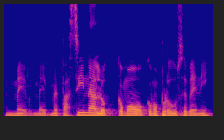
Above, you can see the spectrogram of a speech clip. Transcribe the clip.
me, me- me fascina lo, cómo, cómo produce Benny.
